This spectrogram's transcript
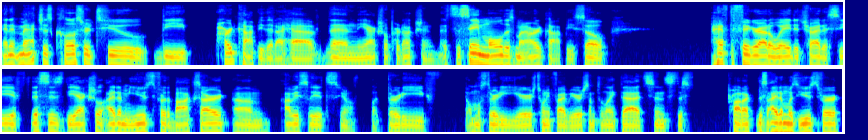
and it matches closer to the hard copy that I have than the actual production. It's the same mold as my hard copy. So I have to figure out a way to try to see if this is the actual item used for the box art. Um, obviously, it's, you know, what, 30, almost 30 years, 25 years, something like that, since this product, this item was used for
